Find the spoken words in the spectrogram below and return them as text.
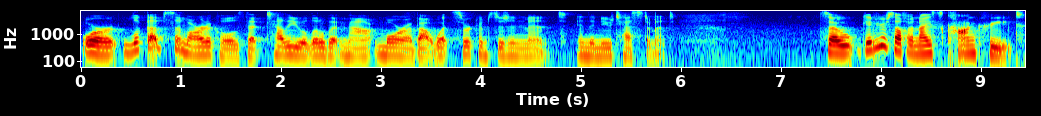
Or look up some articles that tell you a little bit more about what circumcision meant in the New Testament. So give yourself a nice concrete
